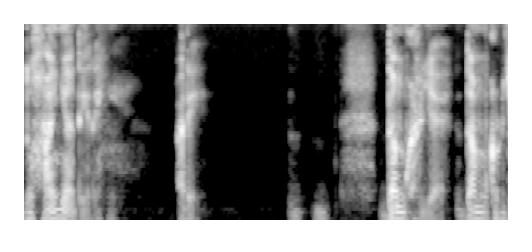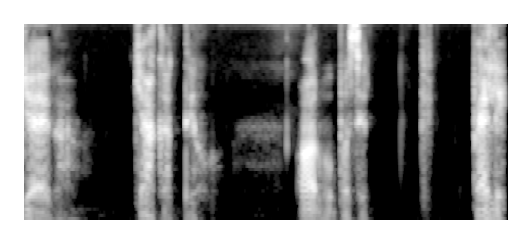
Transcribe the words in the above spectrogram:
دہائیاں دے رہی ہیں۔ ارے، دم گھٹ جائے، دم گھٹ جائے گا۔ کیا کرتے ہو؟ اور وہ بس پہلے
